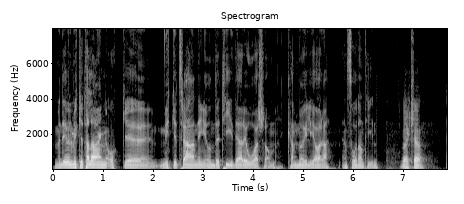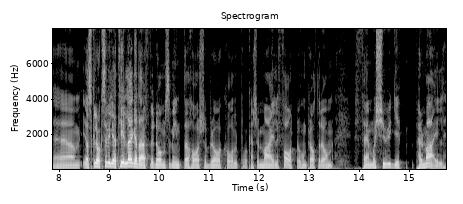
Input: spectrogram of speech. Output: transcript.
men det är väl mycket talang och eh, mycket träning under tidigare år som kan möjliggöra en sådan tid. Verkligen. Ehm, jag skulle också vilja tillägga där för de som inte har så bra koll på kanske milefart och hon pratade om 5,20 per mile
